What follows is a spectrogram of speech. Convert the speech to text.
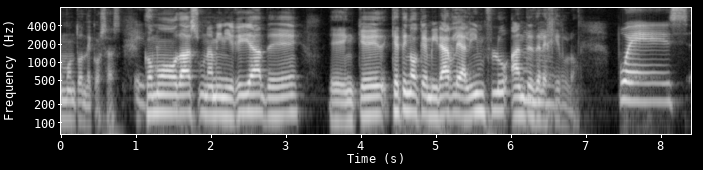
un montón de cosas. ¿Cómo das una mini guía de en qué, tengo que mirarle al influ antes de elegirlo? Pues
